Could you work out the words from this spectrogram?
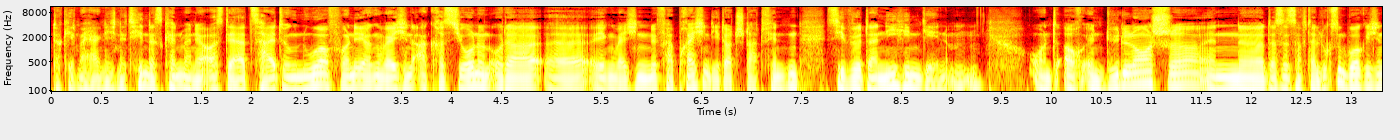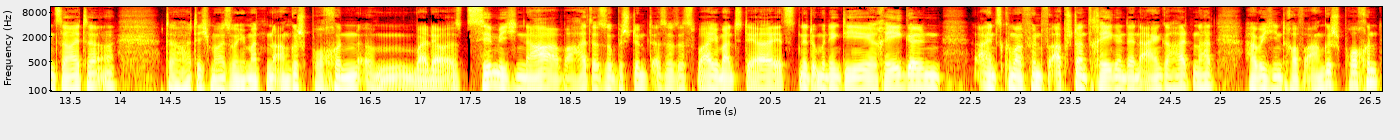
da geht man ja eigentlich nicht hin. Das kennt man ja aus der Zeitung nur von irgendwelchen Aggressionen oder äh, irgendwelchen Verbrechen, die dort stattfinden. Sie wird da nie hingehen. Und auch in Düdelange, in, äh, das ist auf der luxemburgischen Seite, da hatte ich mal so jemanden angesprochen, ähm, weil der ziemlich nah war, hat er so bestimmt, also das war jemand, der jetzt nicht unbedingt die Regeln, 1,5 Abstandregeln denn eingehalten hat, habe ich ihn drauf angesprochen,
